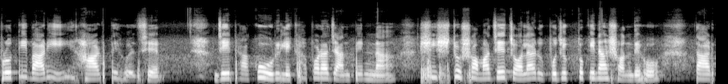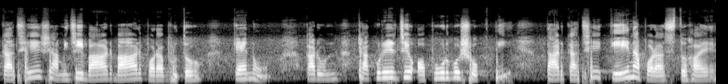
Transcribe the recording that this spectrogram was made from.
প্রতিবারই হারতে হয়েছে। যে ঠাকুর লেখাপড়া জানতেন না, শিষ্ট সমাজে চলার উপযুক্ত কিনা সন্দেহ, তার কাছে স্বামীজি বারবার পরাভূত। কেন? কারণ ঠাকুরের যে অপূর্ব শক্তি, তার কাছে কে না পরাস্ত হয়?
